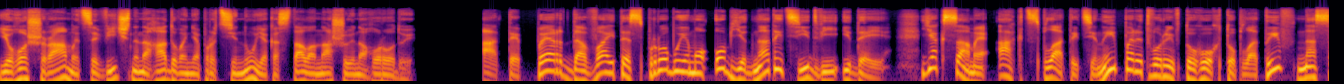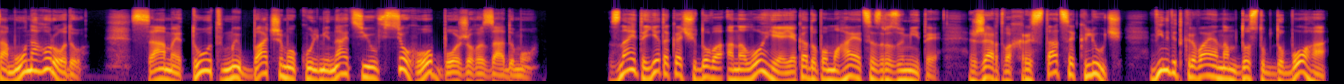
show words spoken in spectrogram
Його шрами це вічне нагадування про ціну, яка стала нашою нагородою. А тепер давайте спробуємо об'єднати ці дві ідеї. Як саме акт сплати ціни перетворив того, хто платив, на саму нагороду? Саме тут ми бачимо кульмінацію всього Божого задуму. Знаєте, є така чудова аналогія, яка допомагає це зрозуміти. Жертва Христа це ключ. Він відкриває нам доступ до Бога,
